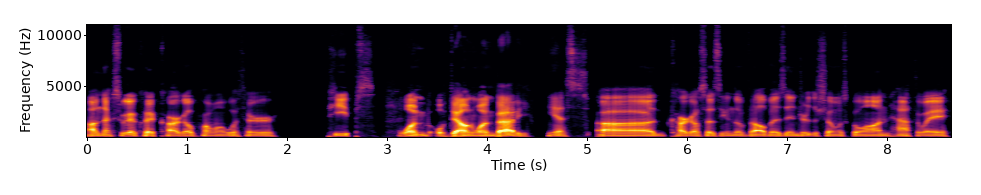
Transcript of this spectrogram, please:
Um, next we got a quick Cargill promo with her peeps. One oh, down, one baddie. Yes. Uh, Cargill says even though Velva is injured, the show must go on. Hathaway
